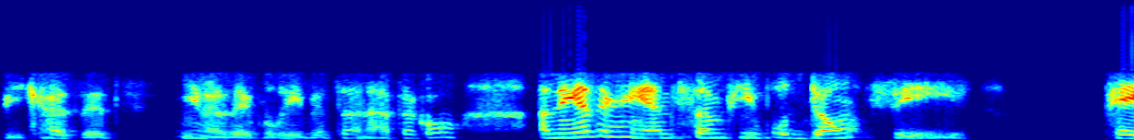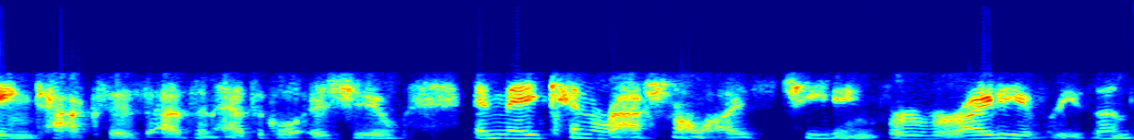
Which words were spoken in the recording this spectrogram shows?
because it's, you know, they believe it's unethical. On the other hand, some people don't see paying taxes as an ethical issue, and they can rationalize cheating for a variety of reasons.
